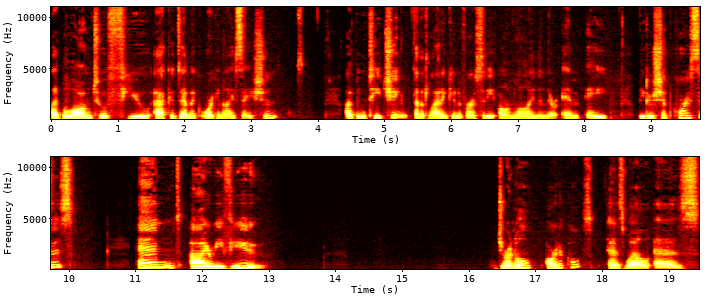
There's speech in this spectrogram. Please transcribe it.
I belong to a few academic organizations. I've been teaching at Atlantic University online in their MA leadership courses. And I review journal articles as well as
